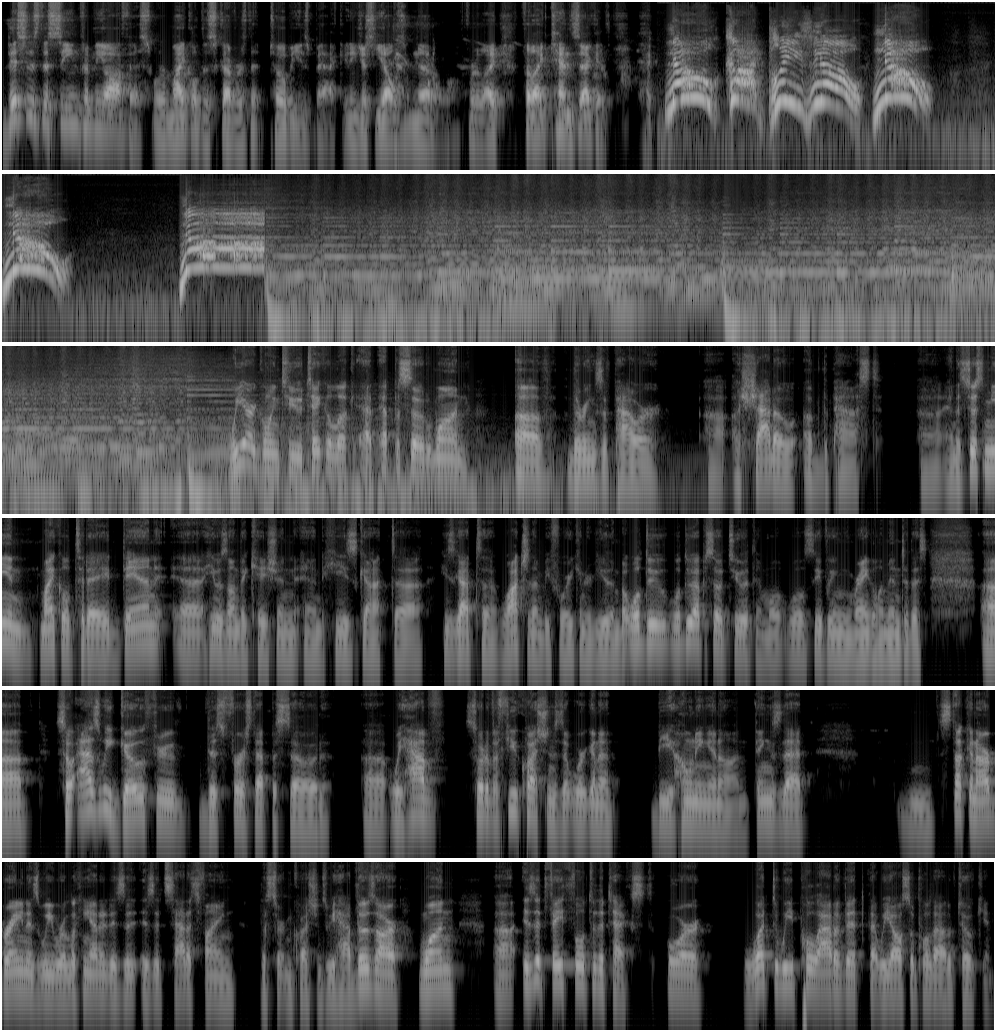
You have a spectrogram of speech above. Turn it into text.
This is the scene from The Office where Michael discovers that Toby is back, and he just yells no for like for like ten seconds. No! God, please, no! No! No! No! We are going to take a look at episode one of The Rings of Power, uh, A Shadow of the Past. Uh, and it's just me and Michael today. Dan, uh, he was on vacation and he's got uh, he's got to watch them before he can review them. But we'll do we'll do episode two with him. We'll we'll see if we can wrangle him into this. Uh, so as we go through this first episode, uh, we have sort of a few questions that we're going to be honing in on. Things that mm, stuck in our brain as we were looking at it. Is it is it satisfying the certain questions we have? Those are one, uh, is it faithful to the text or what do we pull out of it that we also pulled out of Tolkien?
